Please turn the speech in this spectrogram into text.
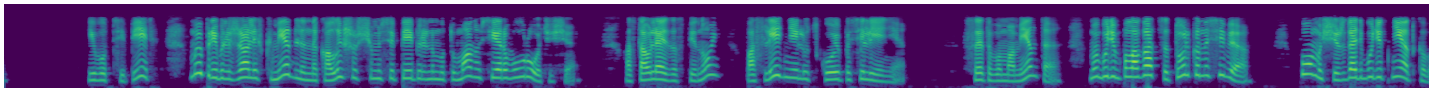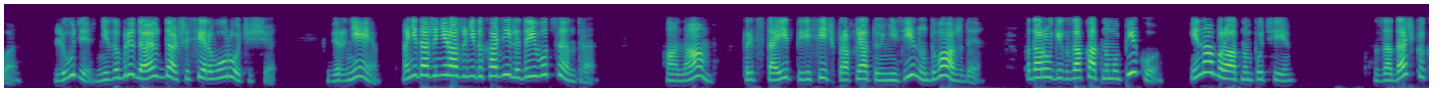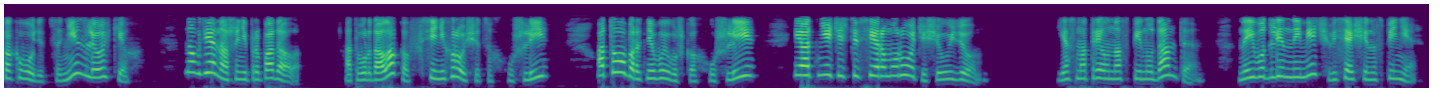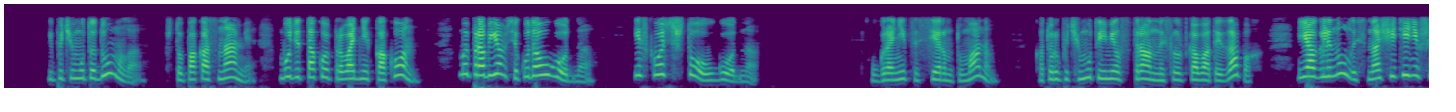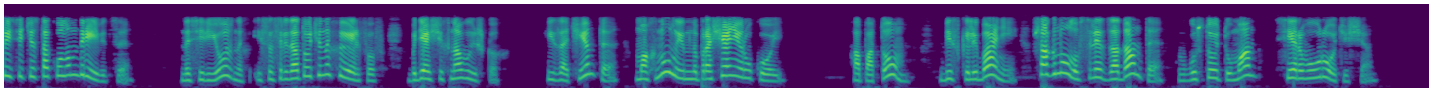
И вот теперь мы приближались к медленно колышущемуся пепельному туману серого урочища, оставляя за спиной последнее людское поселение. С этого момента мы будем полагаться только на себя. Помощи ждать будет не от кого. Люди не забредают дальше серого урочища. Вернее, они даже ни разу не доходили до его центра. А нам предстоит пересечь проклятую низину дважды, по дороге к закатному пику и на обратном пути. Задачка, как водится, не из легких, но где наша не пропадала? От вурдалаков в синих рощицах ушли, от оборотня в вывушках ушли, и от нечисти в сером урочище уйдем. Я смотрела на спину Данте, на его длинный меч, висящий на спине, и почему-то думала, что пока с нами будет такой проводник, как он, мы пробьемся куда угодно и сквозь что угодно. У границы с серым туманом, который почему-то имел странный сладковатый запах, я оглянулась на ощетинившиеся частоколом древицы, на серьезных и сосредоточенных эльфов, бдящих на вышках, и зачем-то махнула им на прощание рукой. А потом без колебаний шагнула вслед за Данте в густой туман серого урочища.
